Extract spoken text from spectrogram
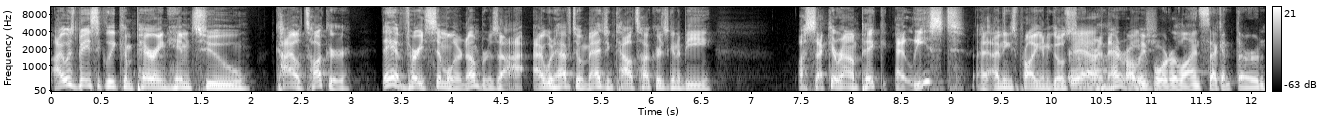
I was basically comparing him to Kyle Tucker. They have very similar numbers. I, I would have to imagine Kyle Tucker is going to be a second round pick at least. I, I think he's probably going to go somewhere in that probably range. borderline second, third.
